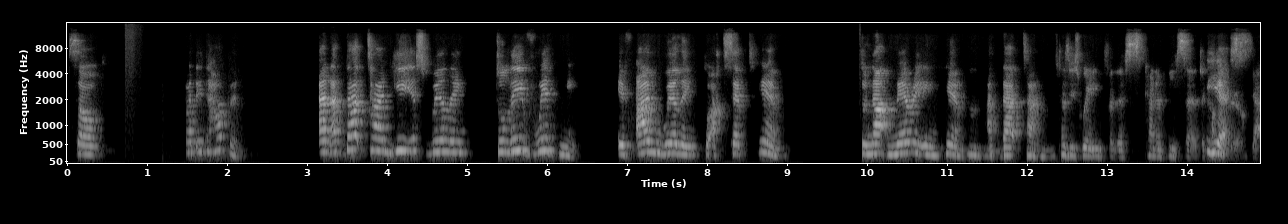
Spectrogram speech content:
So, but it happened. And at that time, he is willing to live with me if I'm willing to accept him to not marrying him Mhm. at that time. Because he's waiting for this kind of visa to come Yes. through. Yeah.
